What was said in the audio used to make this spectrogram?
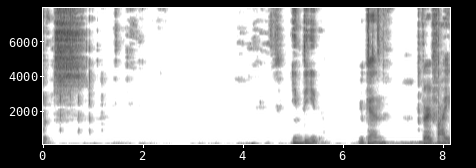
roots. Indeed, you can verify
